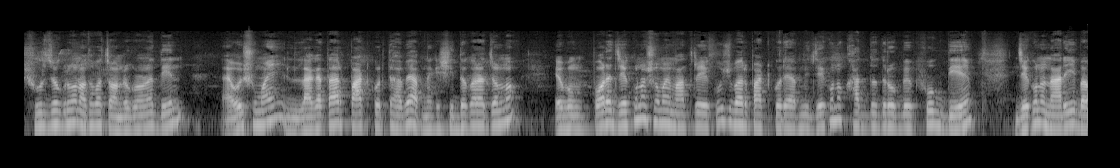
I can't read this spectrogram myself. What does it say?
সূর্যগ্রহণ অথবা চন্দ্রগ্রহণের দিন ওই সময় লাগাতার পাঠ করতে হবে আপনাকে সিদ্ধ করার জন্য এবং পরে যে কোনো সময় মাত্র একুশ বার পাঠ করে আপনি যে কোনো খাদ্যদ্রব্যে ফুক দিয়ে যে কোনো নারী বা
